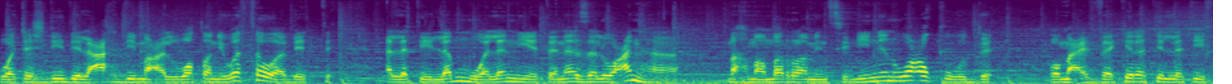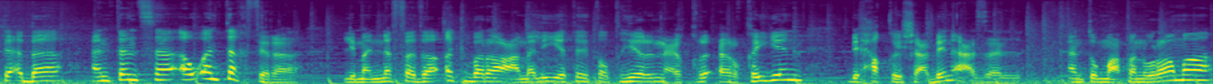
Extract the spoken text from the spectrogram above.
وتجديد العهد مع الوطن والثوابت التي لم ولن يتنازلوا عنها. مهما مر من سنين وعقود. ومع الذاكرة التي تأبى أن تنسى أو أن تغفر لمن نفذ أكبر عملية تطهير عرقي بحق شعب أعزل. أنتم مع بانوراما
